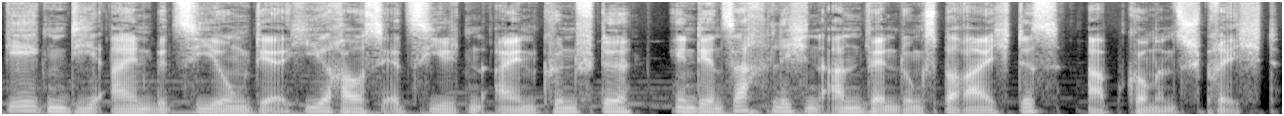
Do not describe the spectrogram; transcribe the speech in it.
gegen die Einbeziehung der hieraus erzielten Einkünfte in den sachlichen Anwendungsbereich des Abkommens spricht.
